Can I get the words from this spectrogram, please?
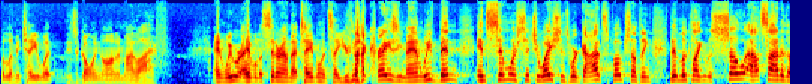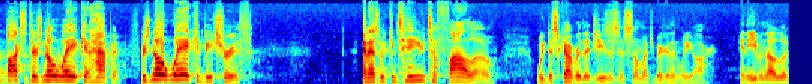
but let me tell you what is going on in my life. And we were able to sit around that table and say, You're not crazy, man. We've been in similar situations where God spoke something that looked like it was so outside of the box that there's no way it could happen. There's no way it could be truth. And as we continue to follow, we discover that Jesus is so much bigger than we are. And even though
